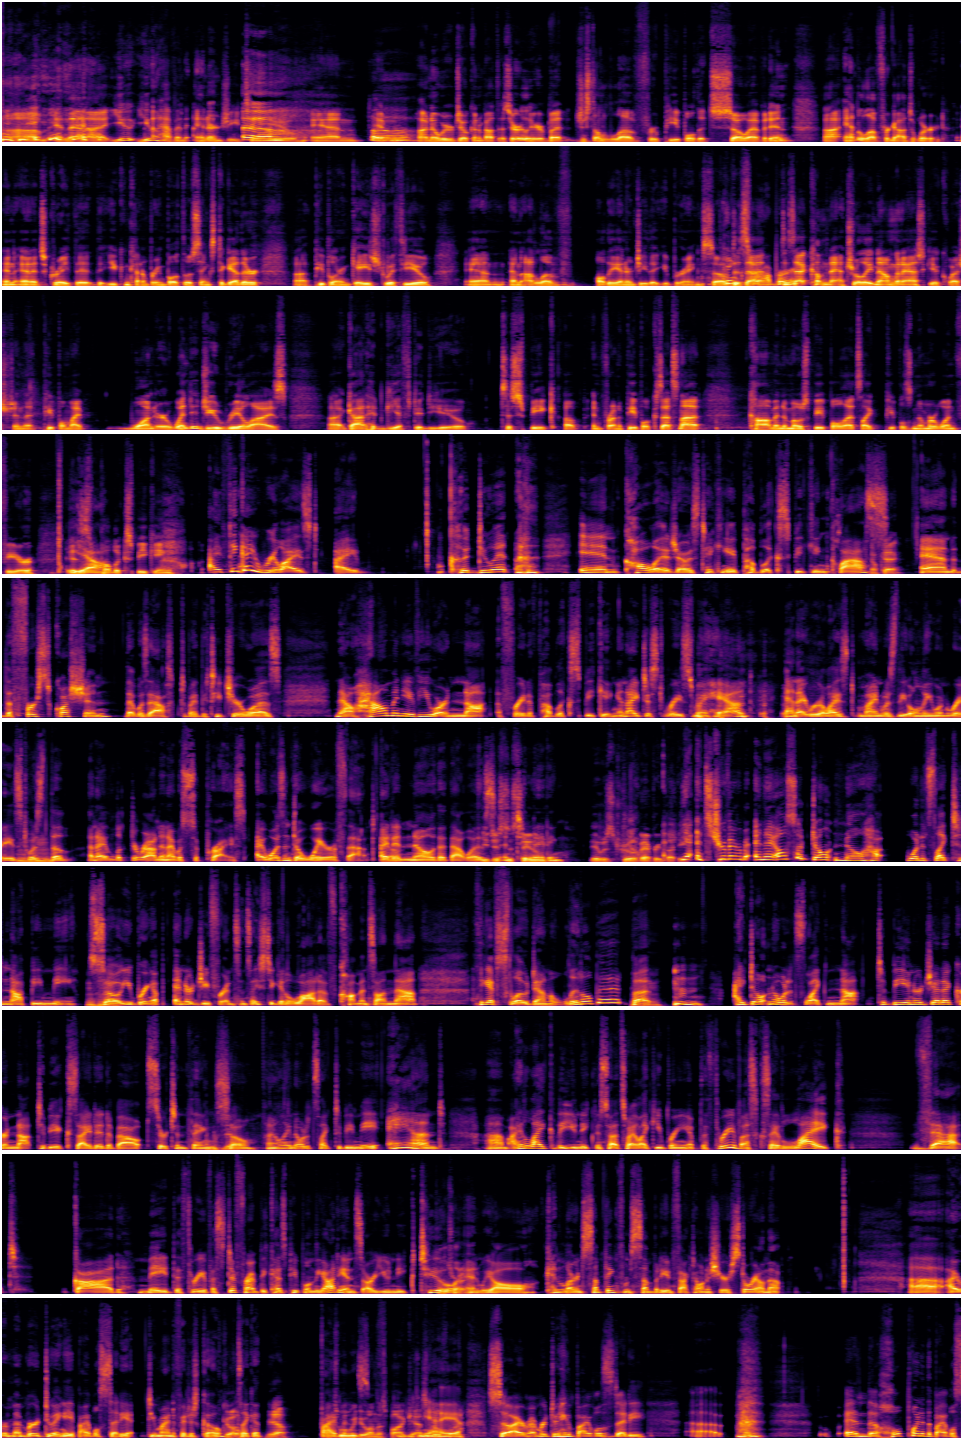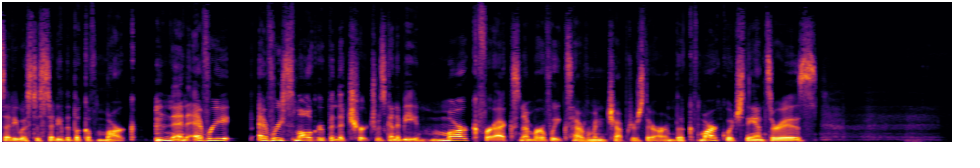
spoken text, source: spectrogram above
Um, and then uh, you you have an energy to you, and, and I know we were joking about this earlier, but just a love for people that's so evident, uh, and a love for God's word, and and it's great that, that you can kind of bring both those things together. Uh, people are engaged with you, and and I love all the energy that you bring. So Thanks, does that Robert. does that come naturally? Now I'm going to ask you a question that people might wonder: When did you realize uh, God had gifted you to speak up in front of people? Because that's not common to most people. That's like people's number one fear is Yeah. public speaking. I think I realized I could do it in college. I was taking a public speaking class. Okay. And the first question that was asked by the teacher was, Now, how many of you are not afraid of public speaking? And I just raised my hand and I realized mine was the only one raised. Was Mm-hmm. the and I looked around and I was surprised. I wasn't aware of that. I didn't know that that was intimidating. it was true of everybody. Yeah, it's true of everybody. And I also don't know how what it's like to not be me. So you bring up energy, for instance. I used to get a lot of comments on that. I think I've slowed down a little bit, but I don't know what it's like not to be energetic or not to be excited about certain things. So I only know what it's like to be me. And um, I like the uniqueness. So that's why I like you bringing up the three of us because I like that God made the three of us different because people in the audience are unique too, right. and we all can learn something from somebody. In fact, I want to share a story on that. Uh, I remember doing a Bible study. Do you mind if I just go? Go. It's like a yeah. five That's what we do on this podcast. Yeah, yeah. So I remember doing a Bible study, uh, and the whole point of the Bible study was to study the book of Mark. and every every small group in the church was going to be Mark for X number of weeks, however Mm-hmm. many chapters there are in Book of Mark. Which the answer is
